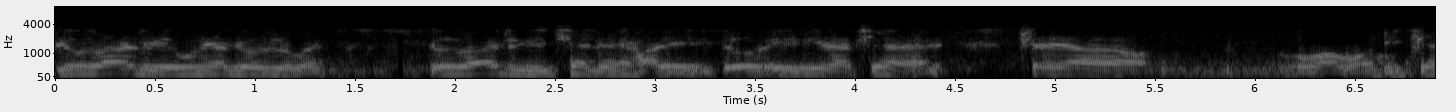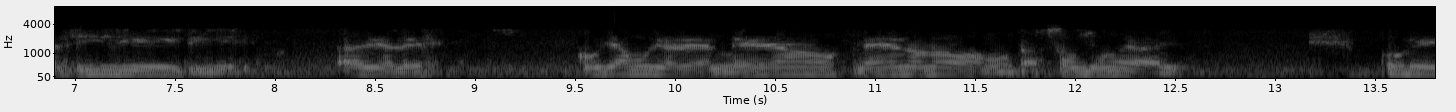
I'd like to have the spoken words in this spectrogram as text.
ပြိုသွားလေဦးနေပြောလို့ပဲပြိုသွားဒီချက်တဲ့ဟာတွေတို့အင်းကြီးလည်းဖြစ်ဖြစ်ရတော့ဟိုဘောဒီချက်စီးကြီးဒီ အဲ့ဒီလေကိုကြောင့်မှုရတယ်နဲတော့နဲတော့တော့ဟိုဆုံးရှုံးရည်ကိုဒီ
